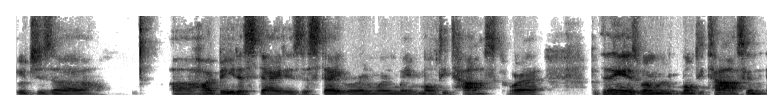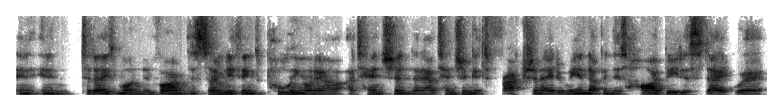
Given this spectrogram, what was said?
which is a, a high beta state, is the state we're in when we multitask. Where, but the thing is, when we multitask in, in, today's modern environment, there's so many things pulling on our attention that our attention gets fractionated. We end up in this high beta state where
